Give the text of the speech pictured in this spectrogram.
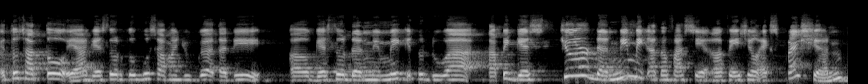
itu satu ya gestur tubuh sama juga tadi uh, gestur dan mimik itu dua tapi gesture dan mimik atau facial, uh, facial expression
